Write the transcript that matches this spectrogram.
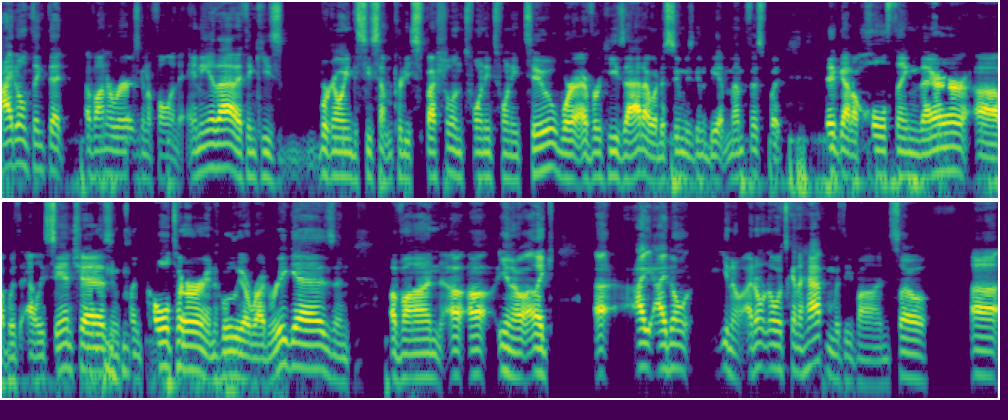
I don't think that Ivan Herrera is going to fall into any of that. I think he's we're going to see something pretty special in 2022 wherever he's at. I would assume he's going to be at Memphis, but they've got a whole thing there uh, with Ali Sanchez and Clint Coulter and Julio Rodriguez and Ivan. Uh, uh, you know, like uh, I I don't you know I don't know what's going to happen with Ivan. So uh,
